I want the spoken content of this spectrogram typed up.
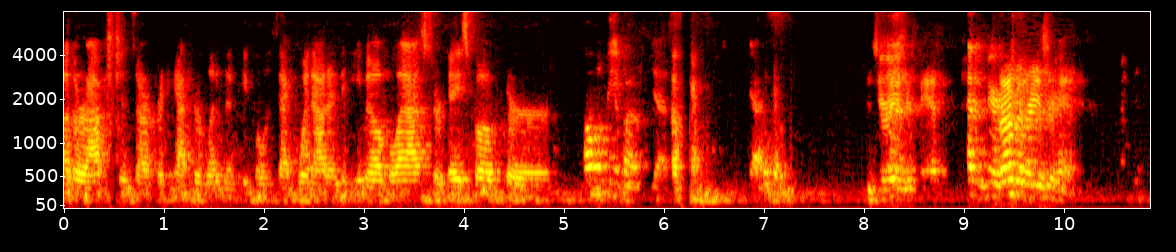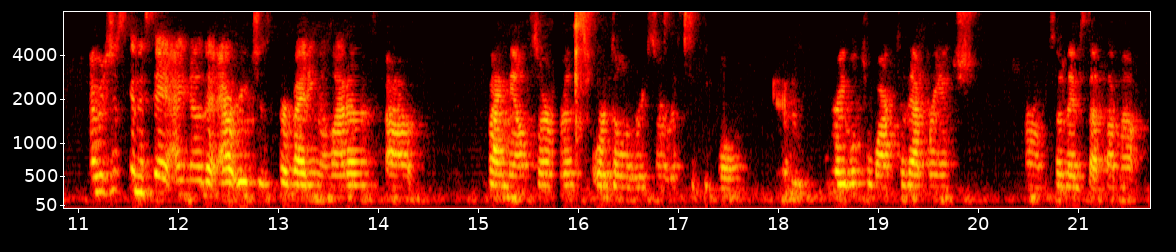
other options are for Kathryn Linnemann people? Is that going out in an email blast or Facebook or? All of the above, yes, Okay, yes. Did you raise your hand? At a very. Robin, raise your hand. I was just gonna say, I know that outreach is providing a lot of, uh, by mail service or delivery service to people who were able to walk to that branch. Um, so they've set them up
